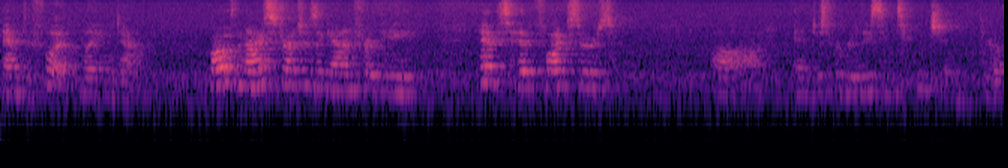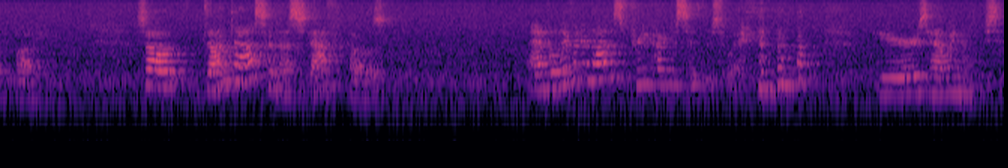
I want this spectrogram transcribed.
hand to foot, laying down. Both nice stretches again for the hips, hip flexors, uh, and just for releasing tension throughout the body. So Dandasana, staff pose. And believe it or not, it's pretty hard to sit this way. Here's how we normally sit.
